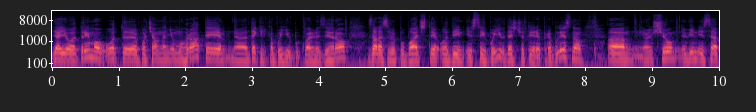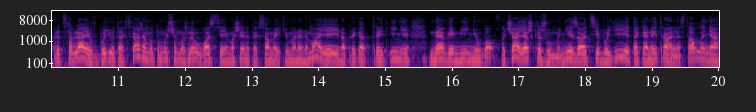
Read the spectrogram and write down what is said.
Я його отримав, от е, почав на ньому грати. Е, Декілька боїв буквально зіграв. Зараз ви побачите один із цих боїв, десь 4 приблизно. е, Що він із себе представляє в бою, так скажемо, тому що, можливо, у вас цієї машини так само, як і в мене немає. Я її, наприклад, трейд-іні не вимінював. Хоча я ж кажу, мені за ці бої таке нейтральне ставлення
